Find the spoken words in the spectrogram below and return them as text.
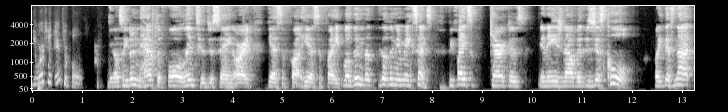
He works with Interpol. You know, so you didn't have to fall into just saying, "All right, he has to fight. He has to fight." Well, then that doesn't even make sense. If he fights characters in Asian outfit, it's just cool. Like that's not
